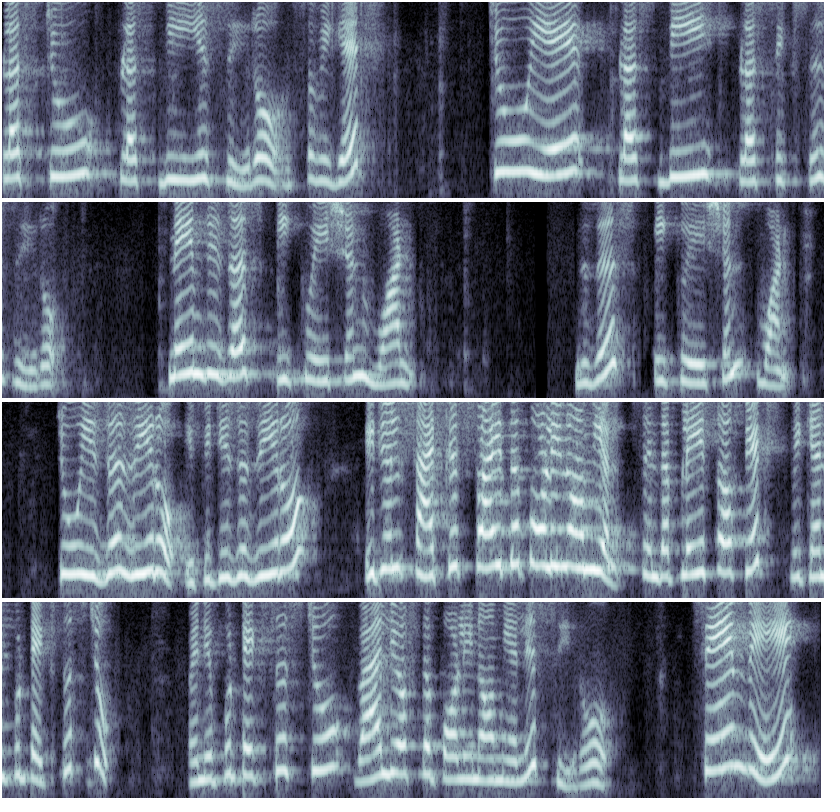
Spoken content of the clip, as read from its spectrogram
plus 2 plus b is 0. So we get 2a plus b plus 6 is 0. Name this as equation 1. This is equation 1. 2 is a 0. If it is a 0, it will satisfy the polynomial. So in the place of x, we can put x is 2. When you put x is 2, value of the polynomial is 0. Same way,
